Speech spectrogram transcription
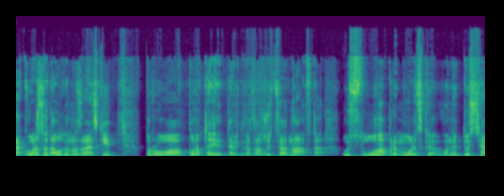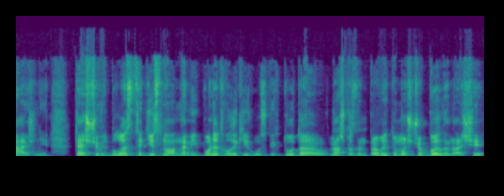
Також згадав Володимир Зеленський про порти, де відвантажується нафта. Услуга, Приморська, вони досяжні. Те, що відбулося, це дійсно, на мій погляд, великий успіх. Тут е, наш президент правий, тому що били наші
